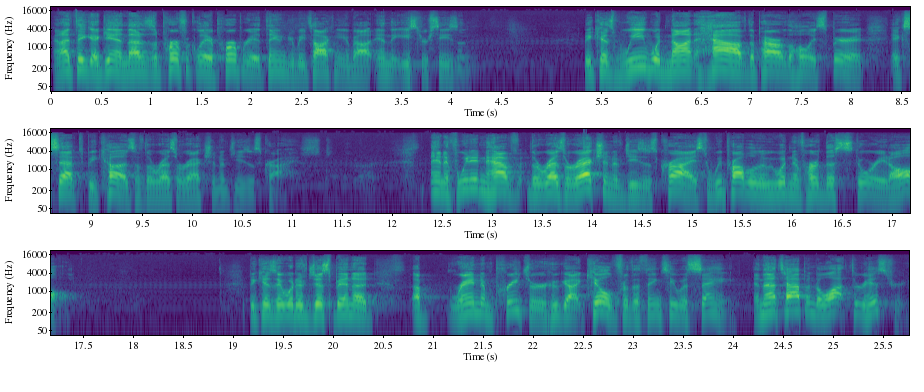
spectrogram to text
And I think, again, that is a perfectly appropriate thing to be talking about in the Easter season. Because we would not have the power of the Holy Spirit except because of the resurrection of Jesus Christ. And if we didn't have the resurrection of Jesus Christ, we probably wouldn't have heard this story at all. Because it would have just been a, a random preacher who got killed for the things he was saying. And that's happened a lot through history.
